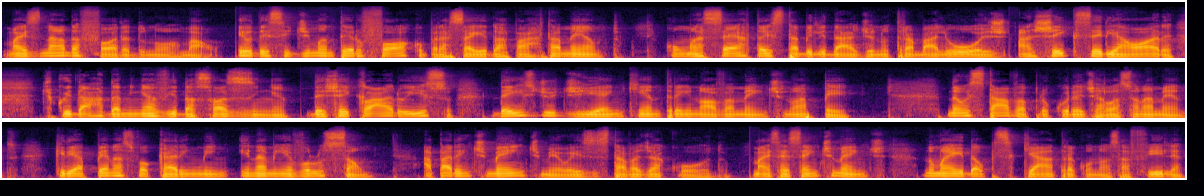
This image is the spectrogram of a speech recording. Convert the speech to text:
mas nada fora do normal. Eu decidi manter o foco para sair do apartamento, com uma certa estabilidade no trabalho hoje. Achei que seria a hora de cuidar da minha vida sozinha. Deixei claro isso desde o dia em que entrei novamente no AP. Não estava à procura de relacionamento, queria apenas focar em mim e na minha evolução. Aparentemente, meu ex estava de acordo. Mas recentemente, numa ida ao psiquiatra com nossa filha,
